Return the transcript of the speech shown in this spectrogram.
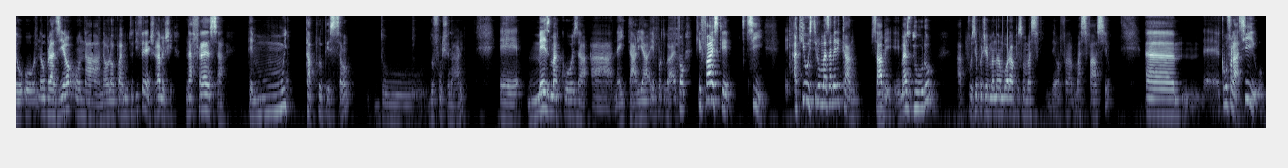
ou, no Brasil ou na, na Europa é muito diferente. Realmente, na França tem muita proteção do, do funcionário. É, mesma coisa ah, na Itália e em Portugal. Então, que faz que, sim, aqui é o estilo mais americano, sabe? É mais duro. Ah, Você pode mandar embora uma pessoa mais, de uma forma mais fácil. É, como falar, sim,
